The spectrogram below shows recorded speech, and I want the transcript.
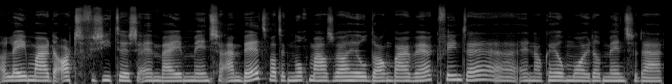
alleen maar de artsvisites en bij mensen aan bed, wat ik nogmaals wel heel dankbaar werk vind. Hè? en ook heel mooi dat mensen daar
